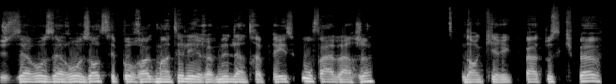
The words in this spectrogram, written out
Zéro, zéro. Aux autres, c'est pour augmenter les revenus de l'entreprise ou faire de l'argent. Donc, ils récupèrent tout ce qu'ils peuvent.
